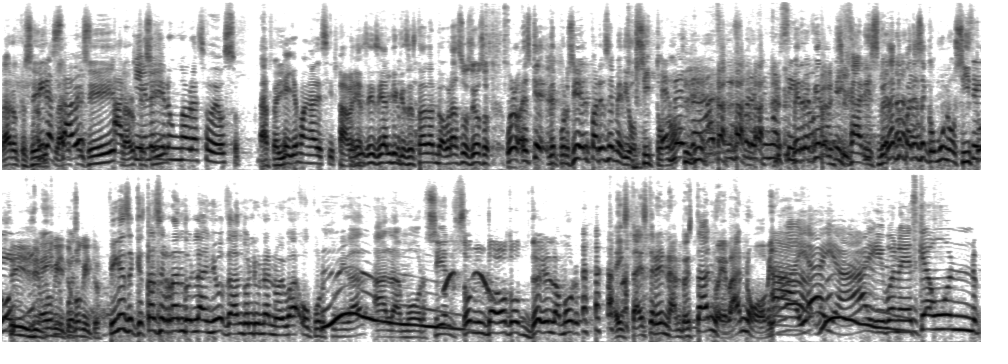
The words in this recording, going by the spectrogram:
Claro que sí. Mira, claro ¿sabes que sí, a claro quién que le sí. dieron un abrazo de oso? Ellos van a decir. A ver, sí, sí, alguien que se está dando abrazos de oso. Bueno, es que de por sí él parece medio osito, Es ¿no? verdad, sí, parece un osito. Me refiero a Mijares, ¿verdad que parece como un osito? Sí. Sí, sí, Bueno, poquito, pues, poquito. Fíjense que está cerrando el año dándole una nueva oportunidad al amor. Sí, el soldado del amor. Ahí está estrenando esta nueva novia. Ay, ay, ay. Y bueno, es que aún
